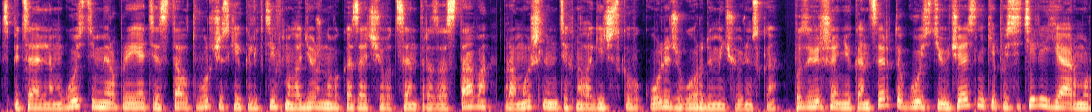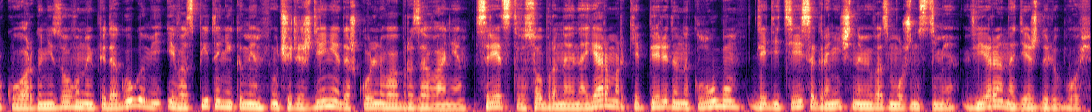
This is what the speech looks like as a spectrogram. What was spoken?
Специальным гостем мероприятия стал творческий коллектив молодежного казачьего центра «Застава» промышленно-технологического колледжа города Мичуринска. По завершению концерта гости и участники посетили ярмарку, организованную педагогами и воспитанниками учреждения дошкольного образования. Средства, собранные на ярмарке, ярмарке передано клубу для детей с ограниченными возможностями «Вера, надежда, любовь».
